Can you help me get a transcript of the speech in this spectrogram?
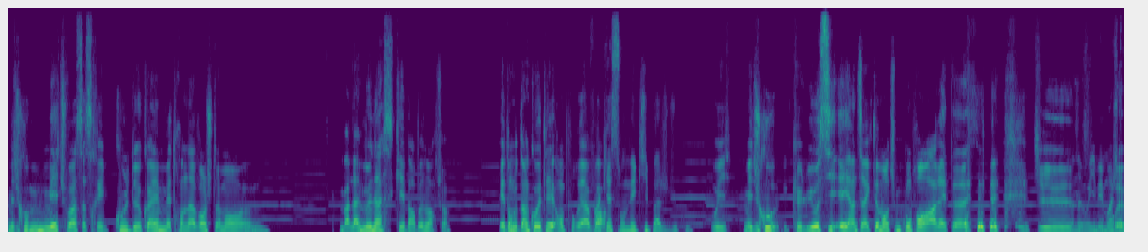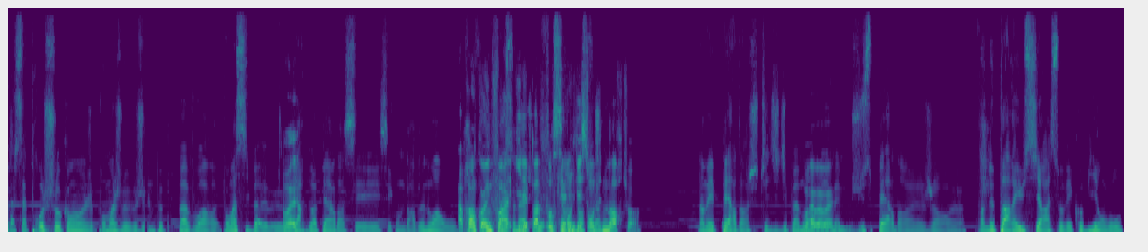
mais du coup, mais tu vois, ça serait cool de quand même mettre en avant justement euh, bah, la menace qu'est Barbe Noire, tu vois. Et donc d'un côté, on pourrait Enfin, avoir. qu'est son équipage, du coup Oui, mais du coup, que lui aussi est indirectement, tu me comprends, arrête. tu... Non, non, oui, mais moi je trouve ça trop choquant. Pour moi, je, je ne peux pas voir. Pour moi, si Ba- euh, Ouais. Doit perdre, c'est contre Barbe Noire. Ou Après, encore une fois, il n'est pas forcément question d'une mort, tu vois. Non, mais perdre, je te dis, je dis pas mort, Ouais, mais même juste perdre, euh, genre. euh, Enfin, ne pas réussir à sauver Kobe, en gros.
